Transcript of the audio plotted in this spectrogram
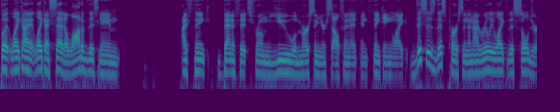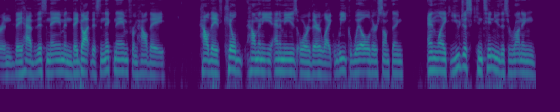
but like I like I said, a lot of this game, I think benefits from you immersing yourself in it and thinking like this is this person, and I really like this soldier, and they have this name, and they got this nickname from how they how they've killed how many enemies, or they're like weak willed or something, and like you just continue this running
